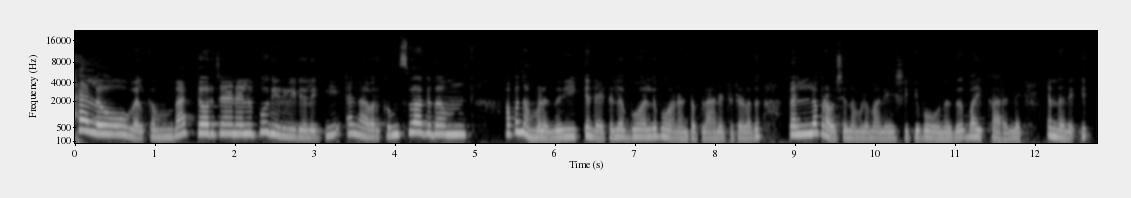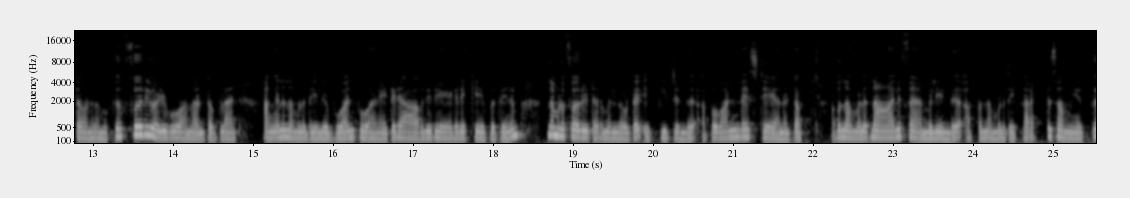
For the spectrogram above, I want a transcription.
Hello welcome back to our channel പുതിയൊരു വീഡിയോയിലേക്ക് എല്ലാവർക്കും സ്വാഗതം. അപ്പോൾ നമ്മൾ ഇന്ന് വീക്കെൻഡായിട്ട് ലബുവാനിൽ പോകാനാണ് കേട്ടോ പ്ലാൻ ഇട്ടിട്ടുള്ളത്. അപ്പോൾ എല്ലാ പ്രാവശ്യം നമ്മൾ മലേഷ്യക്ക് പോകുന്നത് ബൈക്കാറല്ലേ എന്തായാലും ഇത്തവണ നമുക്ക് ഫെറി വഴി പോകാമെന്നാണ് കേട്ടോ പ്ലാൻ അങ്ങനെ നമ്മൾ ഇതേ ലബുവാൻ പോകാനായിട്ട് രാവിലെ ഒരു ഏഴരയ്ക്ക് ആയപ്പോഴത്തേനും നമ്മൾ ഫെറി ടെർമിനലിലോട്ട് എത്തിയിട്ടുണ്ട്. അപ്പോൾ വൺ ഡേ സ്റ്റേ ആണ് കേട്ടോ അപ്പോൾ നമ്മൾ നാല് ഫാമിലി ഉണ്ട്. അപ്പം നമ്മളിതേ കറക്റ്റ് സമയത്ത്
